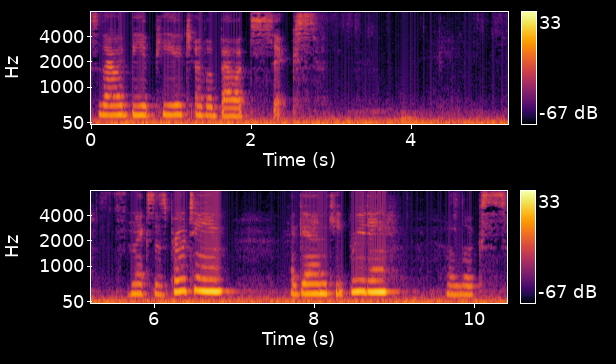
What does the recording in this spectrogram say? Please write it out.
So that would be a pH of about six. Next is protein. Again, keep reading. It looks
